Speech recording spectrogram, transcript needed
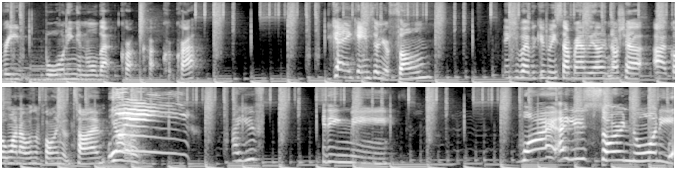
reborning and all that cra cra cra crap. You getting games on your phone? Thank you for ever giving me sub round the other. Not sure. I got one I wasn't following at the time. Yo, are you kidding me? Why are you so naughty?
